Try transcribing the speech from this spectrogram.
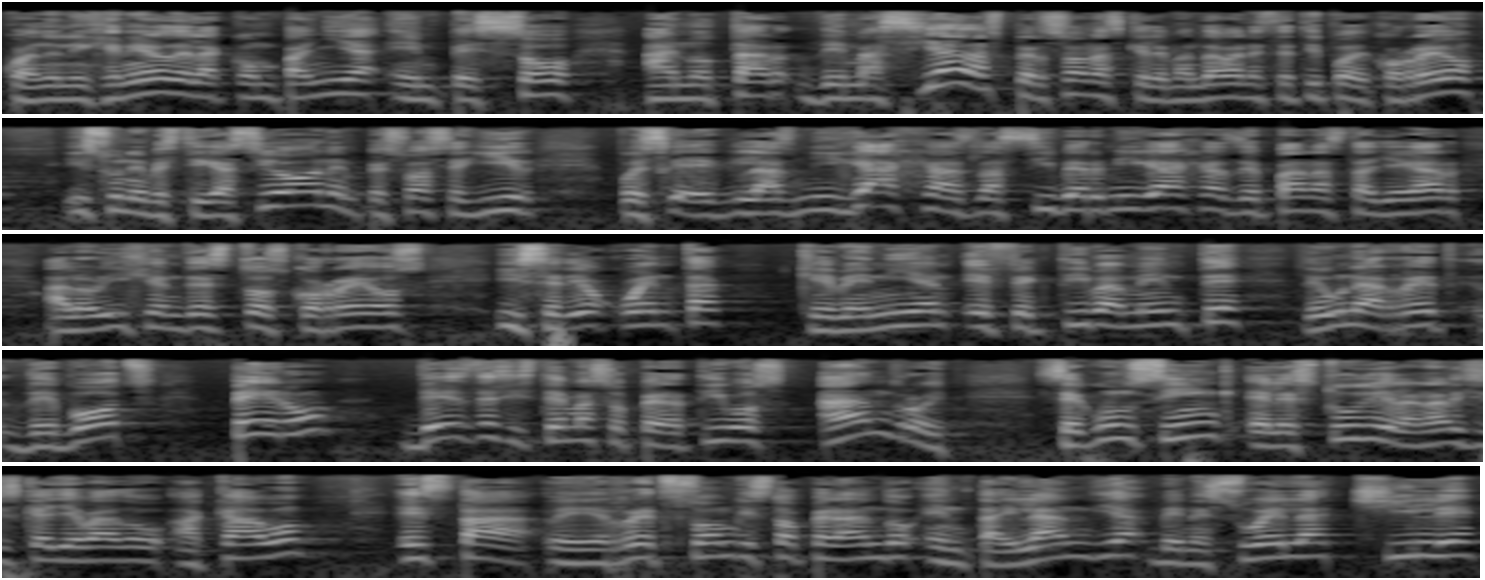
cuando el ingeniero de la compañía empezó a notar demasiadas personas que le mandaban este tipo de correo, hizo una investigación, empezó a seguir pues eh, las migajas, las cibermigajas de pan hasta llegar al origen de estos correos y se dio cuenta que venían efectivamente de una red de bots, pero desde sistemas operativos Android. Según Sync, el estudio y el análisis que ha llevado a cabo, esta eh, red zombie está operando en Tailandia, Venezuela, Chile,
